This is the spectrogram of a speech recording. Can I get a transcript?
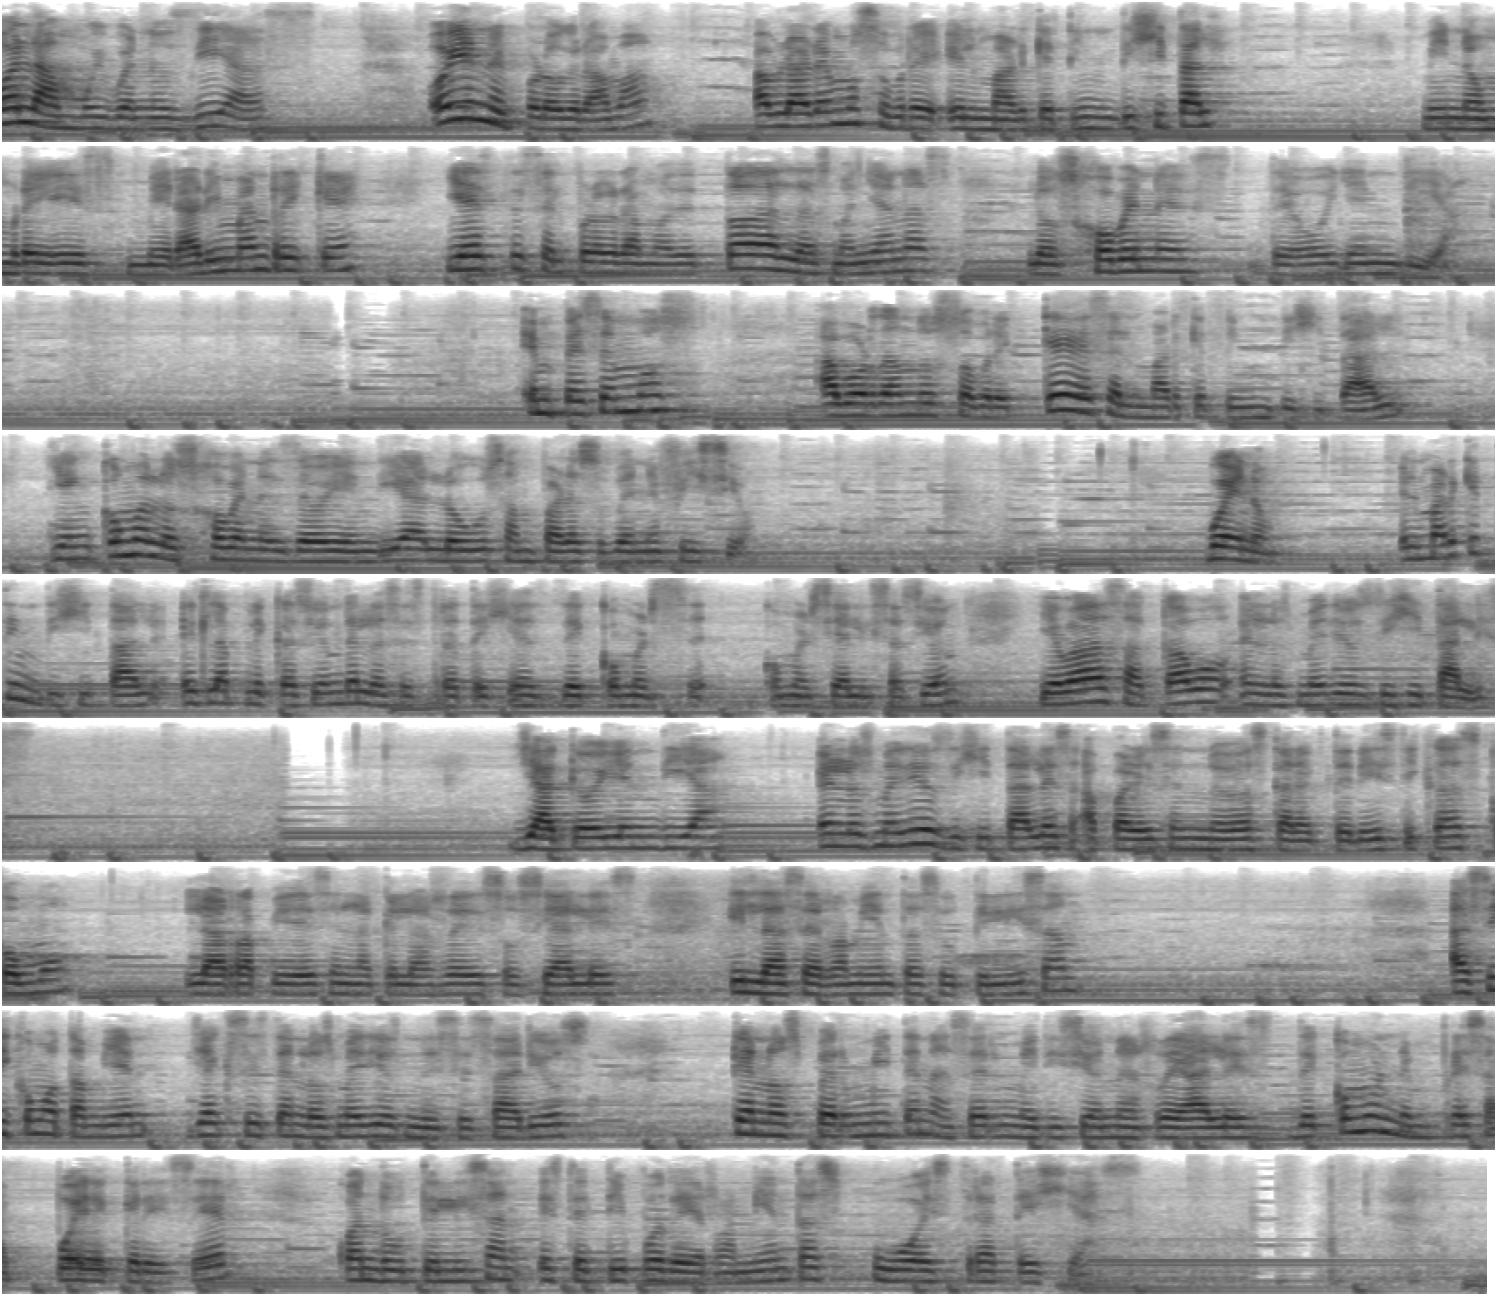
Hola, muy buenos días. Hoy en el programa hablaremos sobre el marketing digital. Mi nombre es Merari Manrique y este es el programa de todas las mañanas, los jóvenes de hoy en día. Empecemos abordando sobre qué es el marketing digital y en cómo los jóvenes de hoy en día lo usan para su beneficio. Bueno, el marketing digital es la aplicación de las estrategias de comercialización llevadas a cabo en los medios digitales, ya que hoy en día en los medios digitales aparecen nuevas características como la rapidez en la que las redes sociales y las herramientas se utilizan, así como también ya existen los medios necesarios que nos permiten hacer mediciones reales de cómo una empresa puede crecer cuando utilizan este tipo de herramientas u estrategias.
